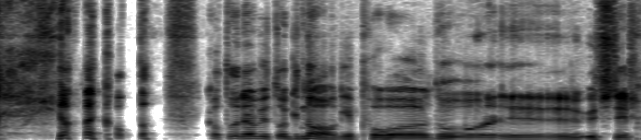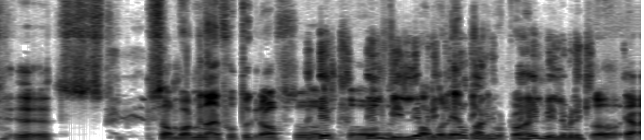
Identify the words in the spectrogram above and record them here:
Ja, katta, katta drev ute og gnage på noe uh, utstyr. Uh, Samboeren min er fotograf, så Helt, helt vill i blikket. Helt vill i blikket. Så, ja.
